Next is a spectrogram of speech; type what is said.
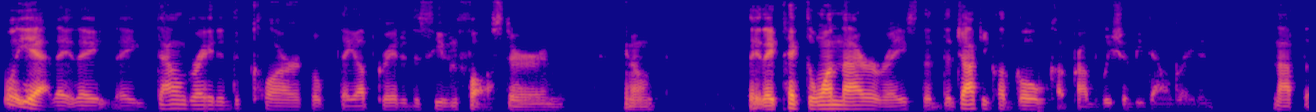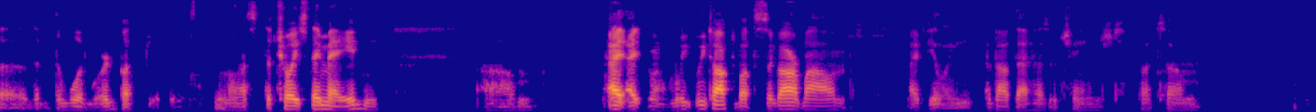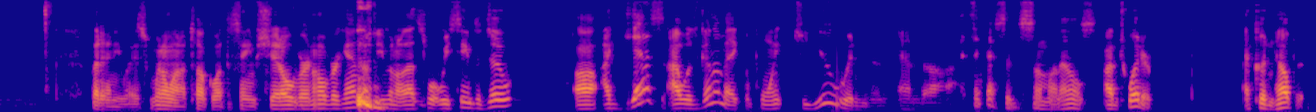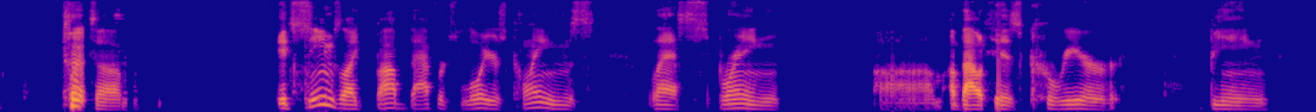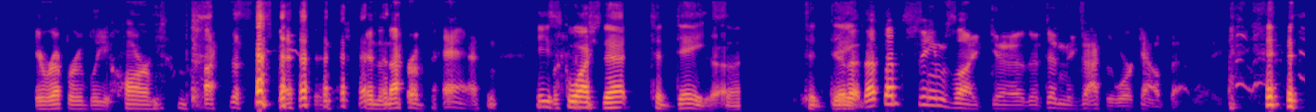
Well, yeah, they they they downgraded the Clark, but they upgraded the Stephen Foster, and you know, they they picked the one NYRA race. The the Jockey Club Gold Cup probably should be downgraded, not the the, the Woodward, but you know, that's the choice they made. And um, I, I you we we talked about the cigar mile, and my feeling about that hasn't changed. But um, but anyways, we don't want to talk about the same shit over and over again, even though that's what we seem to do. Uh, I guess I was gonna make a point to you, and and uh, I think I said to someone else on Twitter. I couldn't help it, but um, it seems like Bob Baffert's lawyer's claims last spring um, about his career being irreparably harmed by the suspension and the NYRA ban. He squashed that today, yeah. son. Today. Yeah, that, that, that seems like uh, that didn't exactly work out that way.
